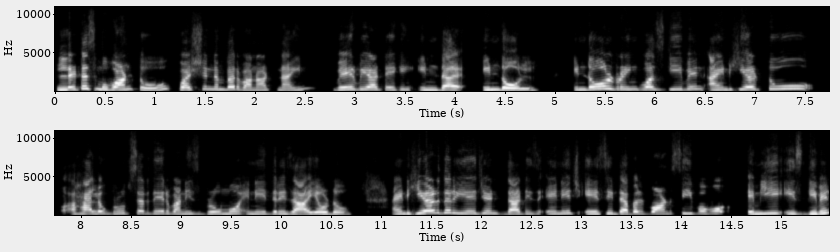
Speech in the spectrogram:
Let us move on to question number 109, where we are taking indole. Indole ring was given and here two halo groups are there. One is bromo and other is iodo. And here the reagent that is NHAC double bond COOMe is given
